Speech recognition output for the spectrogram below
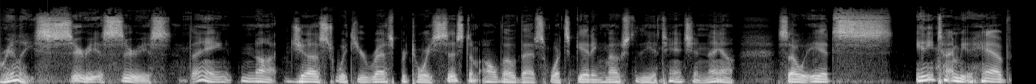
really serious, serious thing, not just with your respiratory system, although that's what's getting most of the attention now. So it's anytime you have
